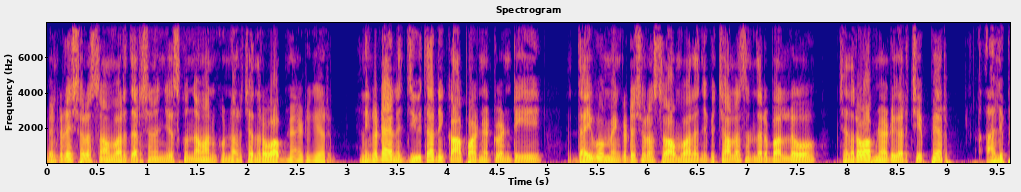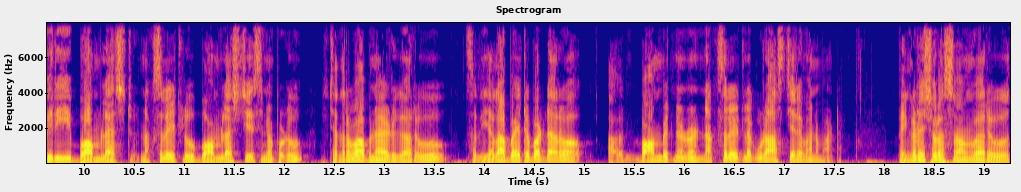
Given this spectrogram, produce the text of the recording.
వెంకటేశ్వర స్వామి వారి దర్శనం చేసుకుందాం అనుకున్నారు చంద్రబాబు నాయుడు గారు. ఎందుకంటే ఆయన జీవితాన్ని కాపాడినటువంటి దైవం వెంకటేశ్వర స్వామివారు అని చెప్పి చాలా సందర్భాల్లో చంద్రబాబు నాయుడు గారు చెప్పారు. అలిపిరి బాంబ్లాస్ట్ నక్సలైట్లు బాంబ్లాస్ట్ చేసినప్పుడు చంద్రబాబు నాయుడు గారు అసలు ఎలా బయటపడ్డారో బాంబు పెట్టినటువంటి నక్సలైట్లకు కూడా ఆశ్చర్యం అనమాట వెంకటేశ్వర స్వామి వారు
